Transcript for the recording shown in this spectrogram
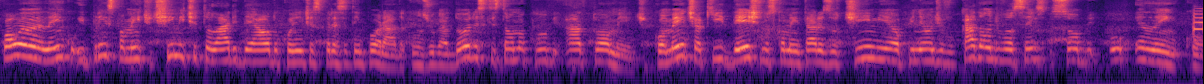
qual é o elenco e principalmente o time titular ideal do Corinthians para essa temporada, com os jogadores que estão no clube atualmente. Comente aqui, deixe nos comentários o time e a opinião de cada um de vocês sobre o elenco.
